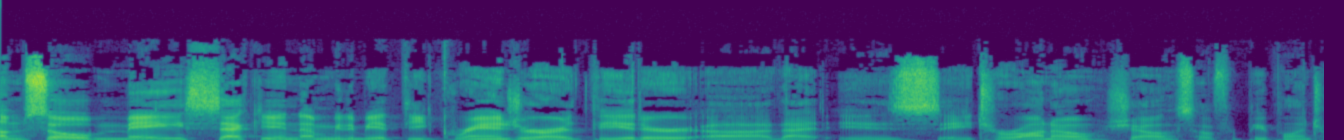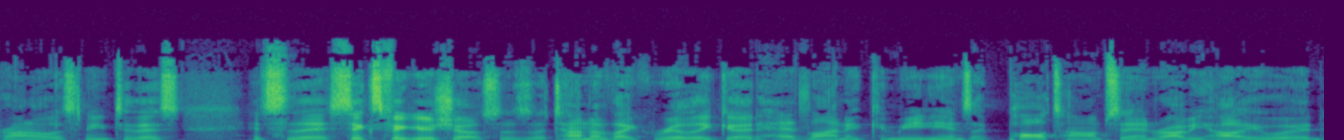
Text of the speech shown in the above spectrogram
Um, so May second, I'm going to be at the Grand Gerard Theater. Uh, that is a Toronto show. So for people in Toronto listening to this, it's the Six Figure Show. So there's a ton of like really good headlining comedians like Paul Thompson, Robbie Hollywood,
